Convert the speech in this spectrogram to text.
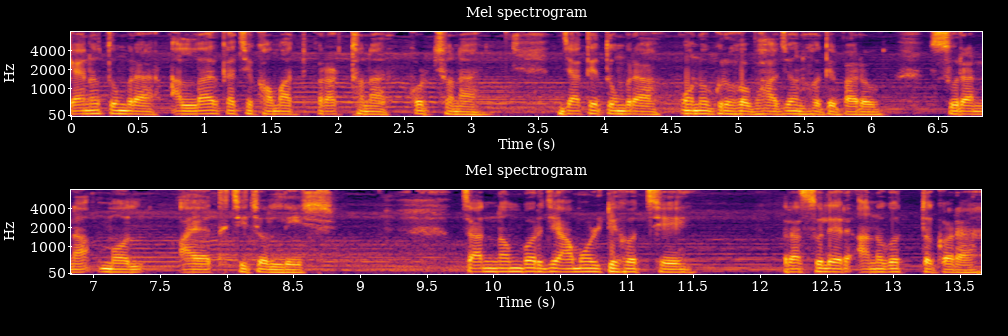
কেন তোমরা আল্লাহর কাছে ক্ষমা প্রার্থনা করছ না? যাতে তোমরা অনুগ্রহ ভাজন হতে পারো। সুরা নামল, আয়াত ছিচল্লিশ। চার নম্বর যে আমলটি হচ্ছে, রাসুলের আনুগত্য করা।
